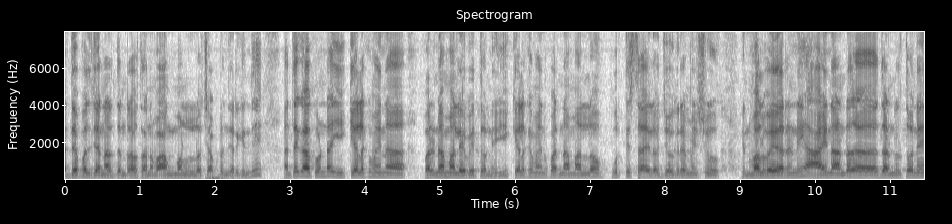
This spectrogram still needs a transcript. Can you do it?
అద్దెపల్లి జనార్దన్ రావు తన వాంగ్మూలంలో చెప్పడం జరిగింది. అంతేకాకుండా ఈ కీలకమైన పరిణామాలు ఏవైతే ఉన్నాయి ఈ కీలకమైన పరిణామాల్లో పూర్తి స్థాయిలో జోగి రమేష్ ఇన్వాల్వ్ అయ్యారని ఆయన అండదండలతోనే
